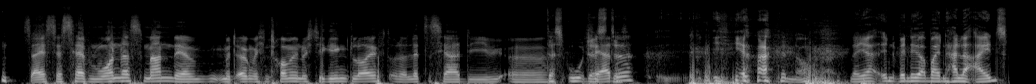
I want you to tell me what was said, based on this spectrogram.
Sei es der Seven Wonders Mann, der mit irgendwelchen Trommeln durch die Gegend läuft, oder letztes Jahr die äh, Das U, das, Pferde. Das, ja, genau. Naja, in, wenn du aber in Halle 1,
